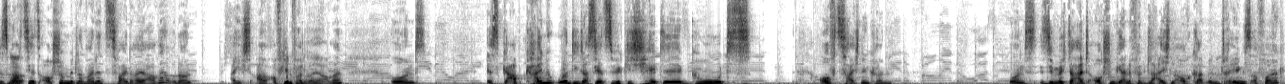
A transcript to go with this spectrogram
Das ja. macht sie jetzt auch schon mittlerweile zwei, drei Jahre oder eigentlich äh, auf jeden Fall drei Jahre. Und es gab keine Uhr, die das jetzt wirklich hätte gut aufzeichnen können. Und sie möchte halt auch schon gerne vergleichen, auch gerade mit dem Trainingserfolg.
